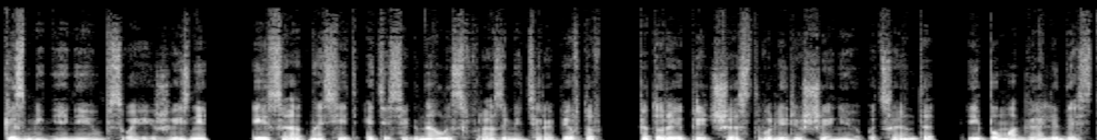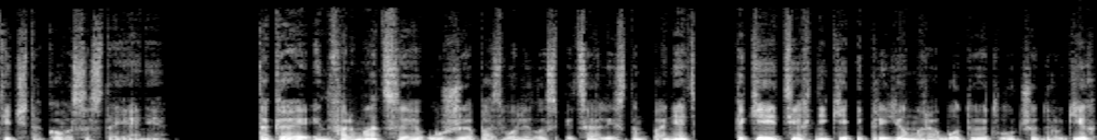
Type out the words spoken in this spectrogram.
к изменениям в своей жизни и соотносить эти сигналы с фразами терапевтов, которые предшествовали решению пациента и помогали достичь такого состояния. Такая информация уже позволила специалистам понять, какие техники и приемы работают лучше других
